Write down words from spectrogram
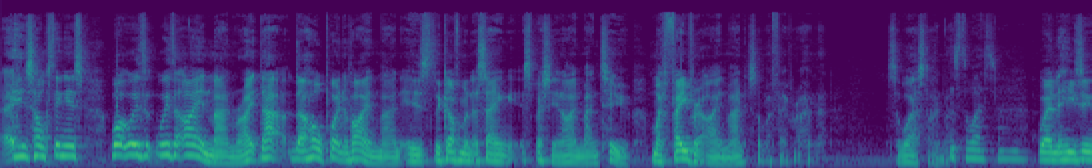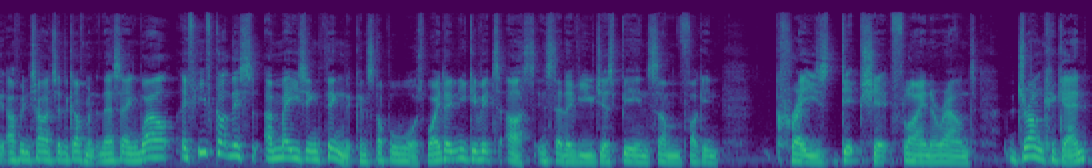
his whole thing is well with with Iron Man, right? That the whole point of Iron Man is the government are saying, especially in Iron Man Two, my favorite Iron Man. It's not my favorite Iron Man. It's the worst Iron Man It's the worst Iron Man. when he's in, up in charge of the government and they're saying, well, if you've got this amazing thing that can stop all wars, why don't you give it to us instead of you just being some fucking crazed dipshit flying around drunk again,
